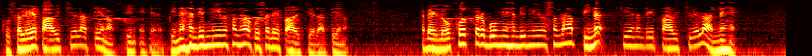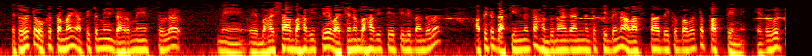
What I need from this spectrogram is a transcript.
කුසලයේ පාවිච්චි වෙලා තියෙනවා. පින් ඒ කියන්නේ පින හැඳින්වීම සඳහා කුසලයේ පාවිච්චි වෙලා තියෙනවා. හැබැයි ලෝකෝත්තර භූමිය හැඳින්වීම සඳහා පින කියන දේ පාවිච්චි වෙලා නැහැ. එතකොට ඕක තමයි අපිට මේ ධර්මයේ තුළ මේ ඔය භාෂා භාවිතයේ වචන භාවිතයේ පිළිබඳව අපිට දකින්නට හඳුනා ගන්නට තිබෙන අවස්ථා දෙක බවට පත් වෙන්නේ. එතකොට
